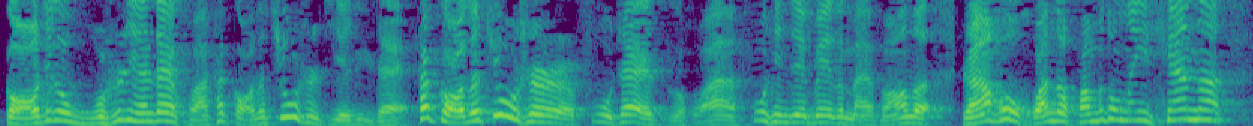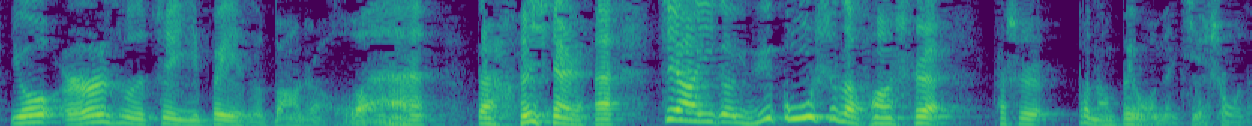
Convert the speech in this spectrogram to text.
搞这个五十年贷款，他搞的就是接力贷，他搞的就是父债子还，父亲这辈子买房子，然后还到还不动那一天呢，由儿子这一辈子帮着还。但很显然，这样一个愚公式的方式，它是不能被我们接受的。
